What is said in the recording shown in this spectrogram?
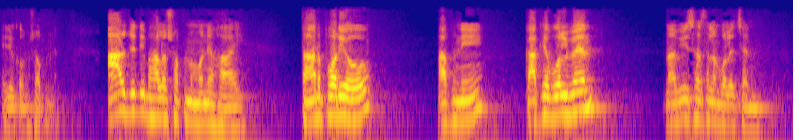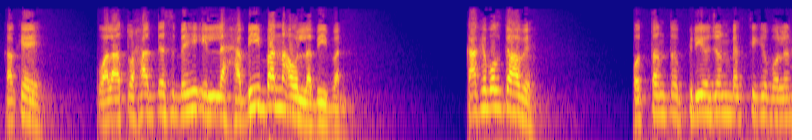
এরকম স্বপ্ন। আর যদি ভালো স্বপ্ন মনে হয়, তারপরেও আপনি কাকে বলবেন? নবী সাল্লাম বলেছেন, কাকে? ওয়ালা বেহি ইল্লা হাবিবান কাকে বলতে হবে? অত্যন্ত প্রিয়জন ব্যক্তিকে বলেন,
